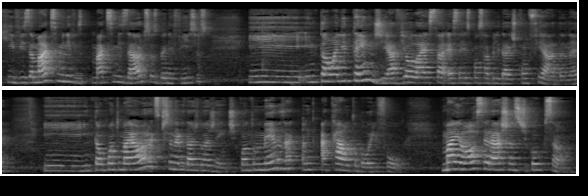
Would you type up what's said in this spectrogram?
que visa maximizar os seus benefícios e então ele tende a violar essa, essa responsabilidade confiada, né? E então quanto maior a discricionalidade do agente, quanto menos accountable ele for, maior será a chance de corrupção.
